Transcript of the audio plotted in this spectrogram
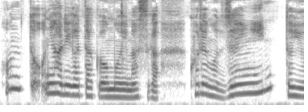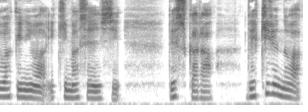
本当にありがたく思いますがこれも全員というわけにはいきませんしですからできるのは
